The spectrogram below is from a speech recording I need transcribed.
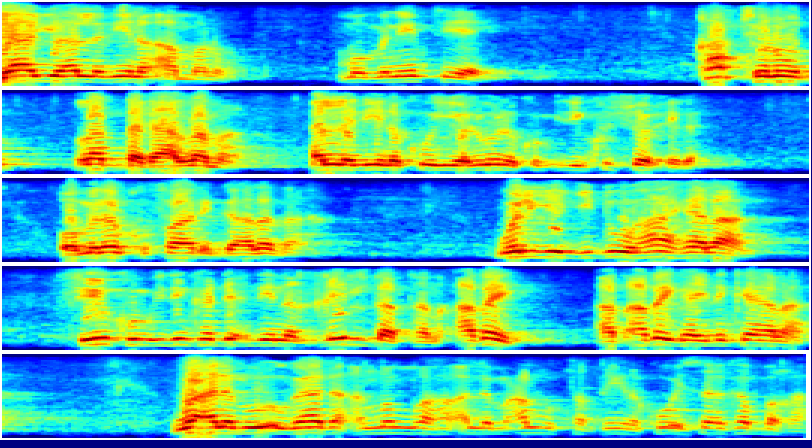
Yaa ayuha aladiina aamanuu muminiintii qaatiluu la dagaalama aladiina kuwa yaluunakum idinku soo xiga. Oo min alkufaari gaalada ah walyajiduu ha helaan. Fiikum idinka dhexdiina kildatan adayg ad adayg idinka helaan. Waclamuu ogaada ana allaha alla maca almuttaqiina kuwa isaga ka baqa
